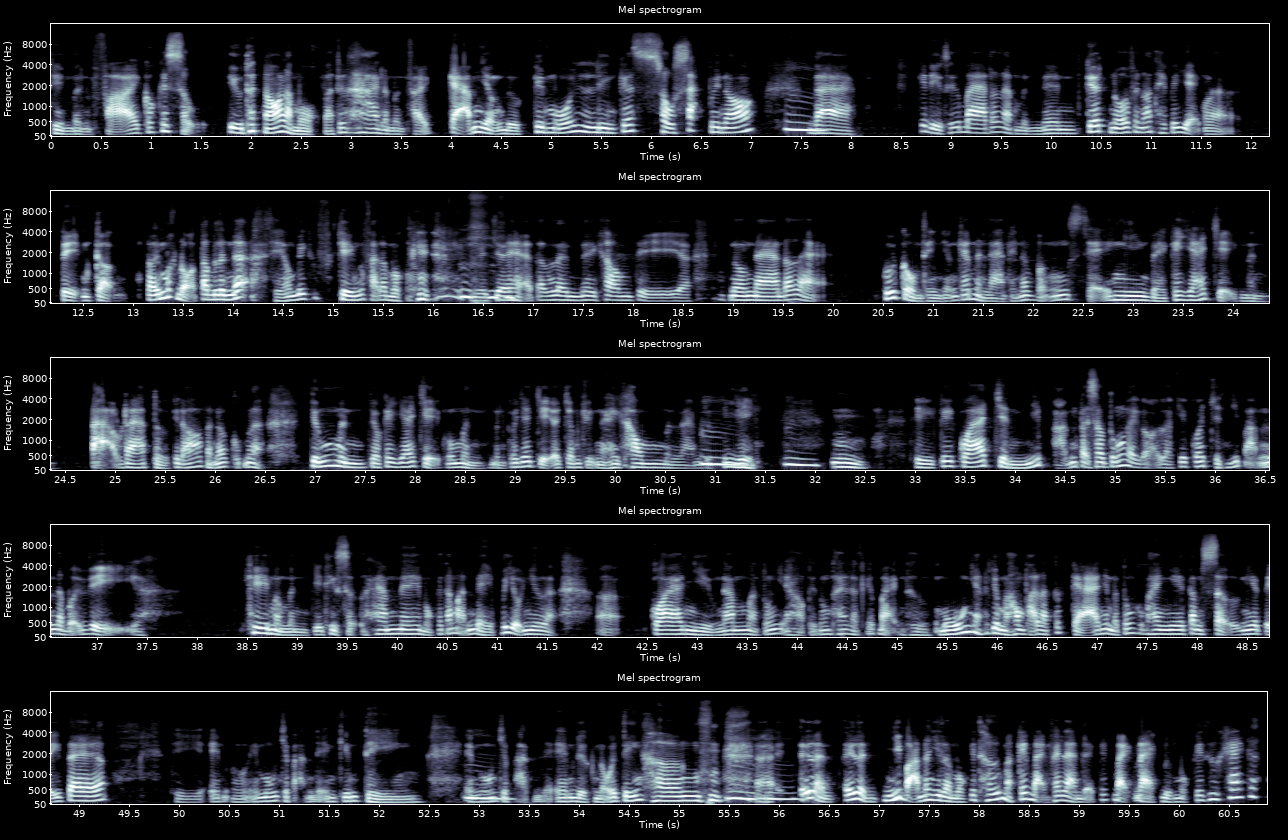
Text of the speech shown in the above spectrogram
thì mình phải có cái sự yêu thích nó là một và thứ hai là mình phải cảm nhận được cái mối liên kết sâu sắc với nó ừ. và cái điều thứ ba đó là mình nên kết nối với nó theo cái dạng là tiệm cận tới mức độ tâm linh á thì không biết Kim có phải là một người chơi hệ tâm linh hay không thì à, nôm na đó là cuối cùng thì những cái mình làm thì nó vẫn sẽ nghiêng về cái giá trị mình tạo ra từ cái đó và nó cũng là chứng minh cho cái giá trị của mình mình có giá trị ở trong chuyện này hay không mình làm được ừ. cái gì ừ. Ừ. thì cái quá trình nhiếp ảnh tại sao tuấn lại gọi là cái quá trình nhiếp ảnh là bởi vì khi mà mình chỉ thực sự ham mê một cái tấm ảnh đẹp ví dụ như là uh, qua nhiều năm mà Tuấn dạy học thì Tuấn thấy là các bạn thường muốn nha nói chung là không phải là tất cả nhưng mà Tuấn cũng hay nghe tâm sự nghe tỉ tê á. Thì em ừ, em muốn chụp ảnh để em kiếm tiền em ừ. muốn chụp ảnh để em được nổi tiếng hơn. À, ý là ý là nhiếp ảnh nó như là một cái thứ mà các bạn phải làm để các bạn đạt được một cái thứ khác á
